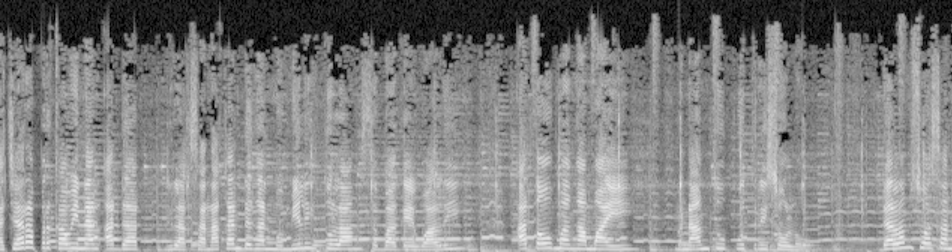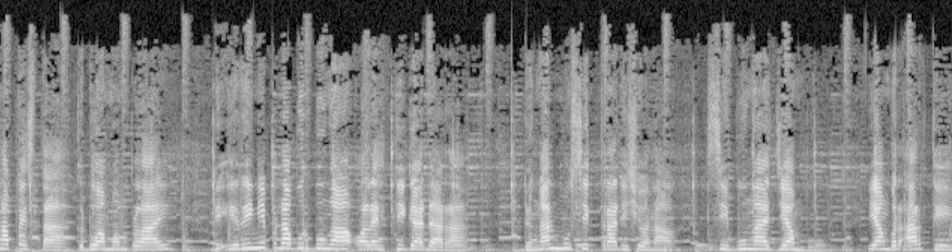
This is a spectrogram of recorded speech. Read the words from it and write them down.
Acara perkawinan adat dilaksanakan dengan memilih tulang sebagai wali atau mengamai menantu putri Solo. Dalam suasana pesta, kedua mempelai diiringi penabur bunga oleh tiga darah dengan musik tradisional si bunga jambu yang berarti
